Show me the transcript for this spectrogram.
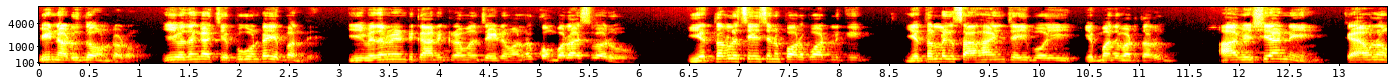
వీడిని అడుగుతూ ఉంటాడు. ఈ విధంగా చెప్పుకుంటే ఇబ్బంది. ఈ విధమైన కార్యక్రమాలు చేయడం వల్ల కుంభరాశి వారు ఇతరులు చేసిన పొరపాట్లకి ఇతరులకు సహాయం చేయబోయి ఇబ్బంది పడతారు. ఆ విషయాన్ని కేవలం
